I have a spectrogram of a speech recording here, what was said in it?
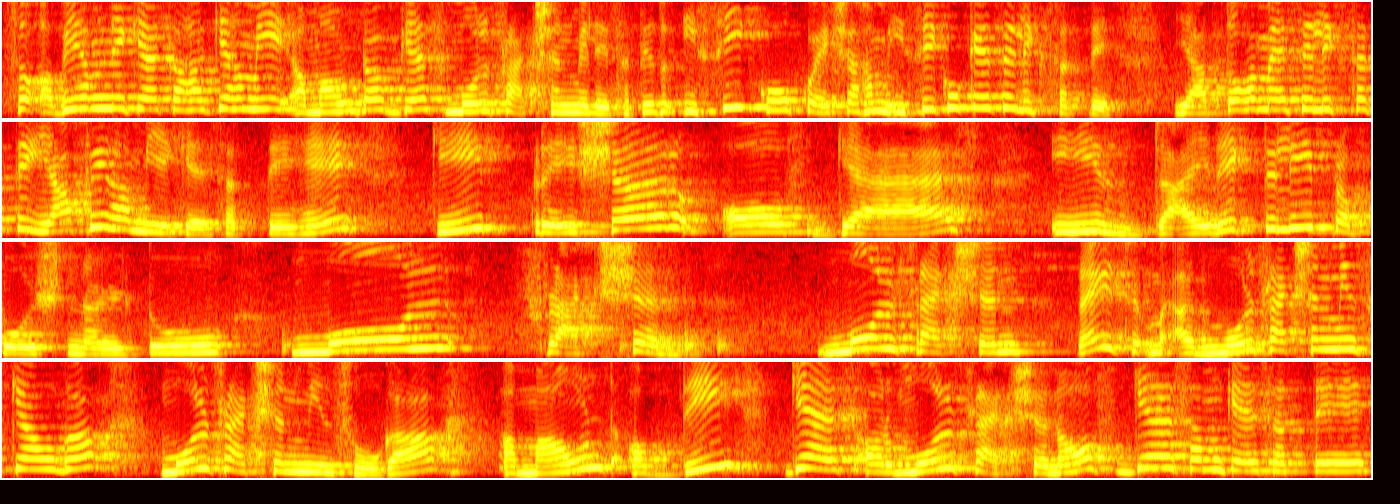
सो so, अभी हमने क्या कहा कि हम ये amount of gas mole fraction में ले सकते हैं। तो इसी को क्वेश्चन हम इसी को कैसे लिख सकते हैं? या तो हम ऐसे लिख सकते हैं या फिर हम ये कह सकते हैं कि pressure of gas is directly proportional to mole fraction mole fraction right mole fraction means क्या होगा? मोल फ्रैक्शन मीन्स होगा अमाउंट ऑफ़ द गैस और मोल फ्रैक्शन ऑफ़ गैस हम कह सकते हैं।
